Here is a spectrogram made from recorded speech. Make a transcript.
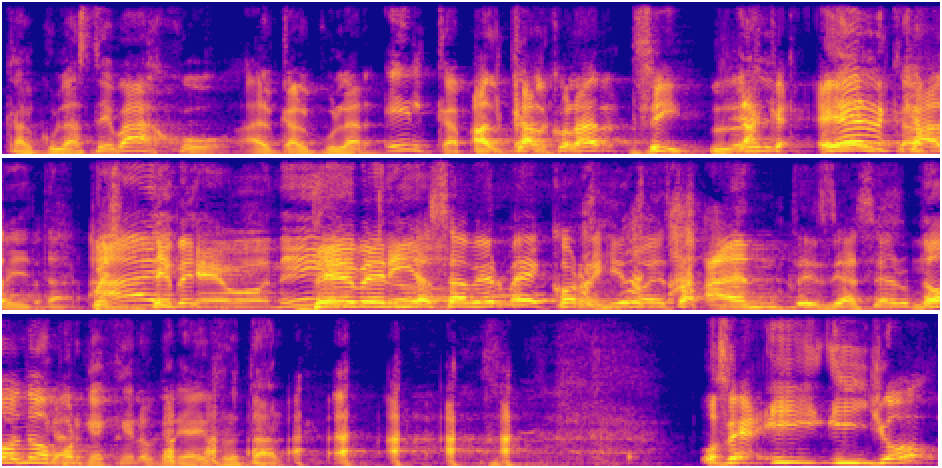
Calculaste bajo al calcular el capital. Al calcular, sí, el, capital. Pues Ay, qué bonito. Deberías haberme corregido eso antes de hacer No, no, porque es que lo quería disfrutar. O sea, y, yo,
